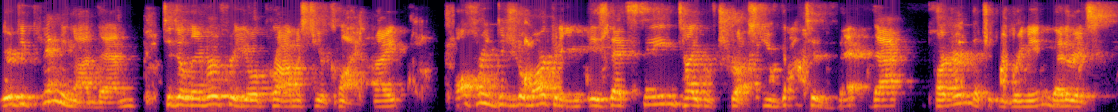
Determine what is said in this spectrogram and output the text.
you're depending on them to deliver for your promise to your client, right? offering digital marketing is that same type of trust. You've got to vet that partner that you're going to bring in, whether it's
